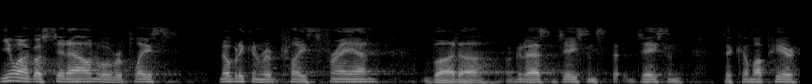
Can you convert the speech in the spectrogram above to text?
you want to go sit down, we'll replace. Nobody can replace Fran, but uh, I'm going to ask Jason Jason to come up here.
